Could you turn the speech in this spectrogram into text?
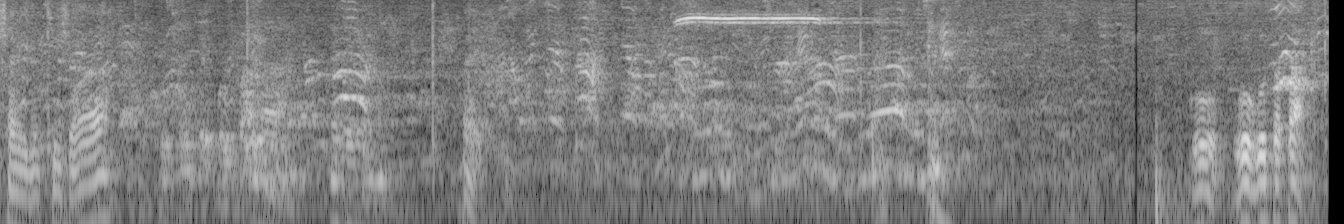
achar ele aqui já. Aí. Gol, gol, gol, Tatá.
